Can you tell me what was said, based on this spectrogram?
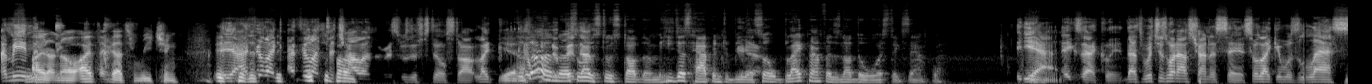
I mean, I don't know. I think that's reaching. It's yeah, I feel like I feel like it's T'Challa about- and the rest would have still stopped. Like, Yeah. there The wouldn't have T'Challa was still stop them. He just happened to be there. So Black Panther is not the worst example. Yeah, exactly. That's which is what I was trying to say. So like, it was less.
